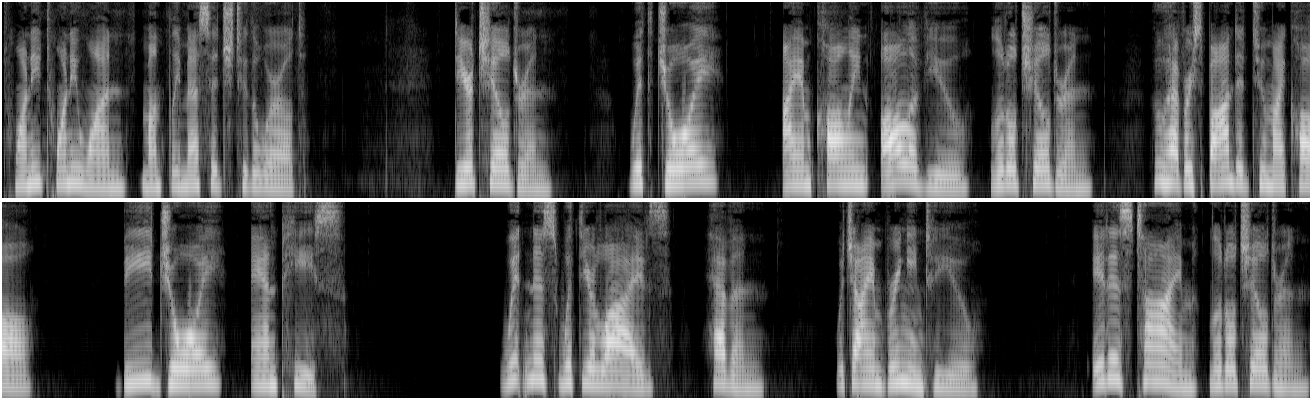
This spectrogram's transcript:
2021 monthly message to the world. Dear children, with joy, I am calling all of you, little children, who have responded to my call. Be joy and peace. Witness with your lives heaven, which I am bringing to you. It is time, little children,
